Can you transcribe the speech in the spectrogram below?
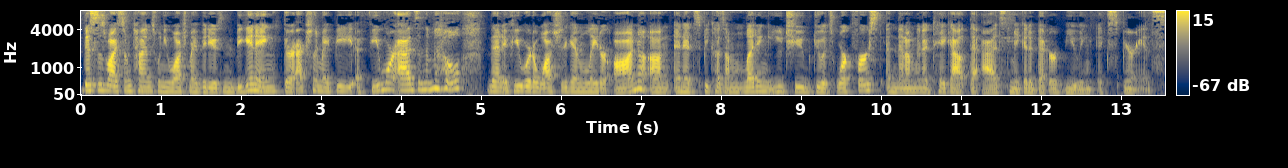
this is why sometimes when you watch my videos in the beginning, there actually might be a few more ads in the middle than if you were to watch it again later on. Um, and it's because I'm letting YouTube do its work first, and then I'm gonna take out the ads to make it a better viewing experience.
